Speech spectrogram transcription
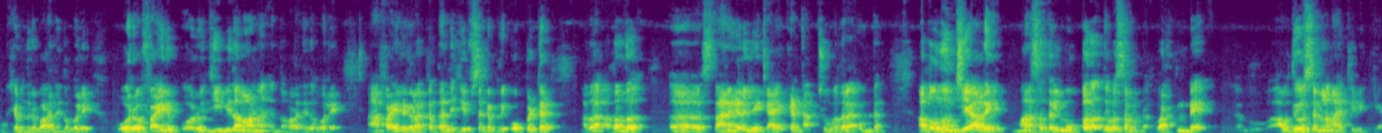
മുഖ്യമന്ത്രി പറഞ്ഞതുപോലെ ഓരോ ഫയലും ഓരോ ജീവിതമാണ് എന്ന് പറഞ്ഞതുപോലെ ആ ഫയലുകളൊക്കെ തന്നെ ചീഫ് സെക്രട്ടറി ഒപ്പിട്ട് അത് അതത് സ്ഥാനങ്ങളിലേക്ക് അയക്കേണ്ട ചുമതല ഉണ്ട്. അതൊന്നും ചെയ്യാതെ മാസത്തിൽ മുപ്പത് ദിവസമുണ്ട്. വർക്കിംഗ് ഡേ അവധി ദിവസങ്ങൾ മാറ്റിവെക്കുക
